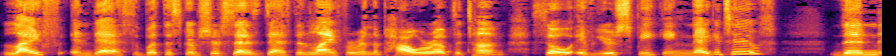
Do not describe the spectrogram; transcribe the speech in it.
Life and death, but the scripture says death and life are in the power of the tongue. So if you're speaking negative, then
